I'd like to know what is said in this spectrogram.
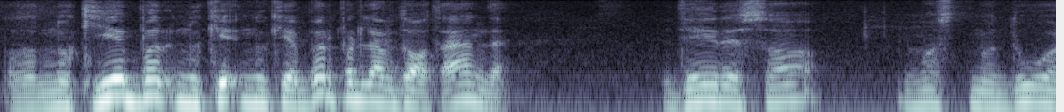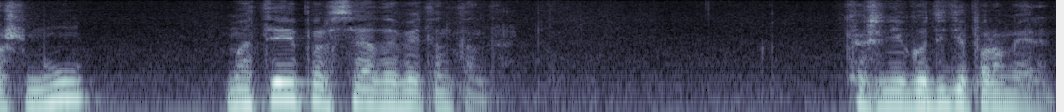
Do të thotë, nuk je bërë, nuk je, nuk je bërë për lavdata, ende. Derisa mos të më duash mu, më tepër se edhe veten tënde. Kjo ishte një goditje për Omerin.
